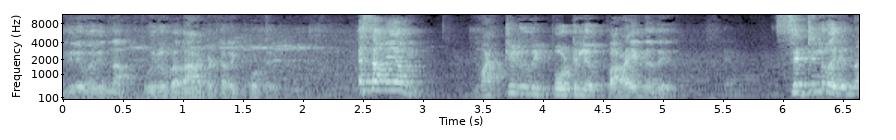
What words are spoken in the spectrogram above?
ഇതിൽ വരുന്ന ഒരു പ്രധാനപ്പെട്ട റിപ്പോർട്ട്. അതേസമയം മറ്റൊരു റിപ്പോർട്ടിൽ പറയുന്നത് സെറ്റിൽ വരുന്ന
